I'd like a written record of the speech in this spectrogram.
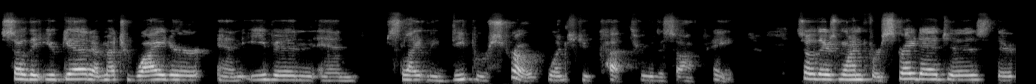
so that you get a much wider and even and slightly deeper stroke once you cut through the soft paint. So there's one for straight edges, there,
